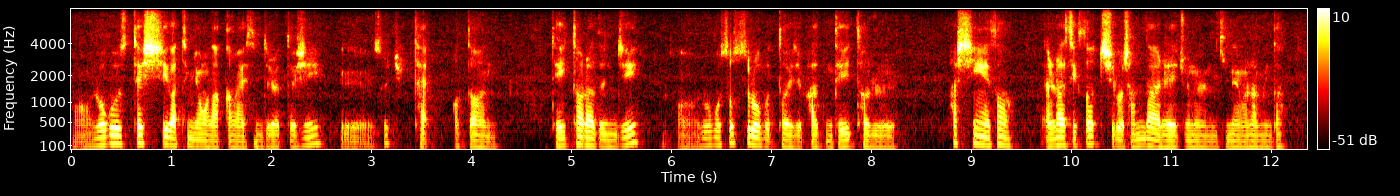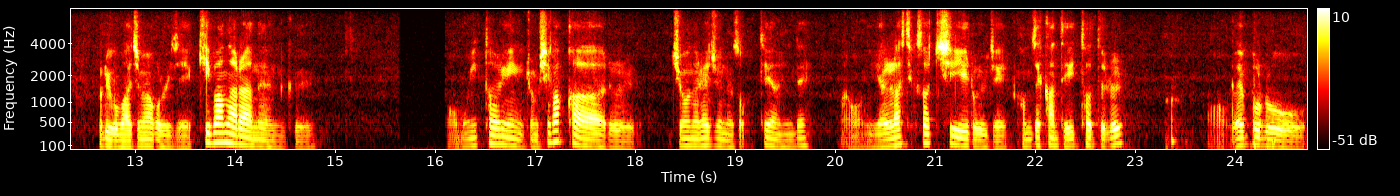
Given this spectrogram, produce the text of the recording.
어, 로그 스태시 같은 경우는 아까 말씀드렸듯이 그 수집 다, 어떤 데이터라든지 어, 로그 소스로부터 이제 받은 데이터를 하싱해서 엘라스틱 서치로 전달해 주는 기능을 합니다. 그리고 마지막으로 이제 키바나라는 그 어, 모니터링 좀 시각화를 지원을 해주는 소프트웨어인데 어, 이 엘라스틱 서치로 이제 검색한 데이터들을 어, 외부로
